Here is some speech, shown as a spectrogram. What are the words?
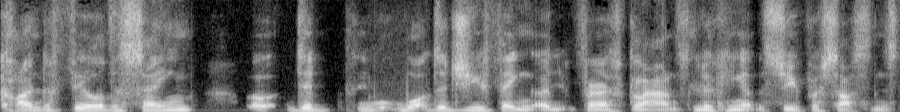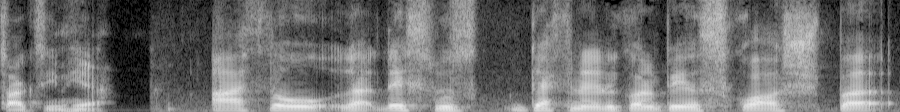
kind of feel the same. Uh, Did what did you think at first glance looking at the Super Assassins tag team here? I thought that this was definitely going to be a squash, but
